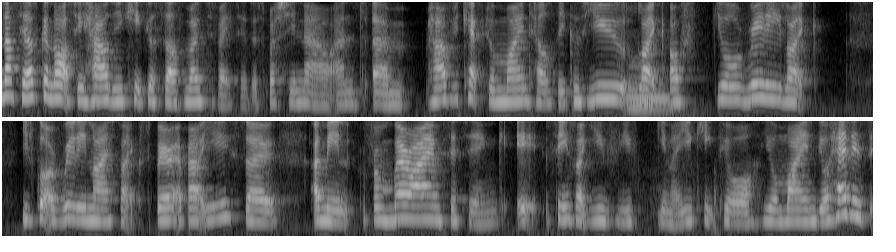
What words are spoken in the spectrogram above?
Natty, I was going to ask you, how do you keep yourself motivated, especially now? And um, how have you kept your mind healthy? Because you, like, are, f- you're really, like, you've got a really nice, like, spirit about you. So, I mean, from where I am sitting, it seems like you've, you've, you know, you keep your, your mind, your head is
